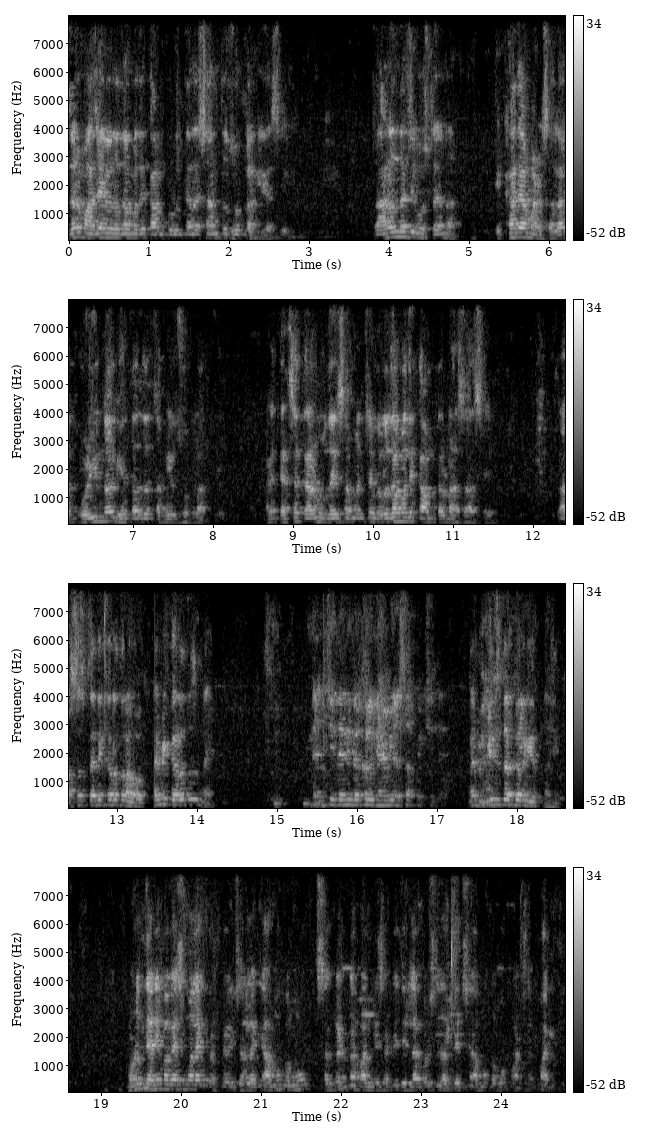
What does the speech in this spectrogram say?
जर माझ्या विरोधामध्ये काम करून त्यांना शांत झोप लागली असेल तर आनंदाची गोष्ट आहे ना. एखाद्या माणसाला गोळी न घेता जर चांगली झोप लागते आणि त्याचं कारण उदय सामंतच्या विरोधामध्ये काम करणं असं असेल तर असंच त्यांनी करत राहावं. मी करतच नाही. त्यांची त्यांनी दखल घ्यावी असं अपेक्षित आहे. नाही मीच दखल घेत नाही. म्हणून त्यांनी मग मला एक प्रश्न विचारला की अमुक अमुक संघटना बांधणीसाठी जिल्हा परिषद अध्यक्ष अमुक अमुक माणसाने मागितले.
